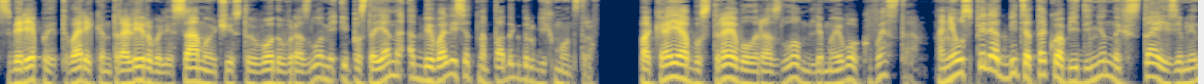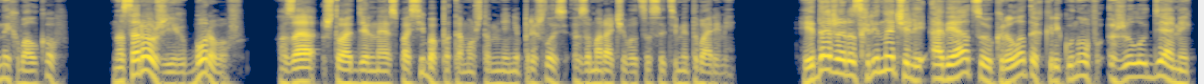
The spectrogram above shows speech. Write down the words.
Свирепые твари контролировали самую чистую воду в разломе и постоянно отбивались от нападок других монстров. Пока я обустраивал разлом для моего квеста, они успели отбить атаку объединенных стаи земляных волков, носорожьих боровов, за что отдельное спасибо, потому что мне не пришлось заморачиваться с этими тварями. И даже расхреначили авиацию крылатых крикунов желудями,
